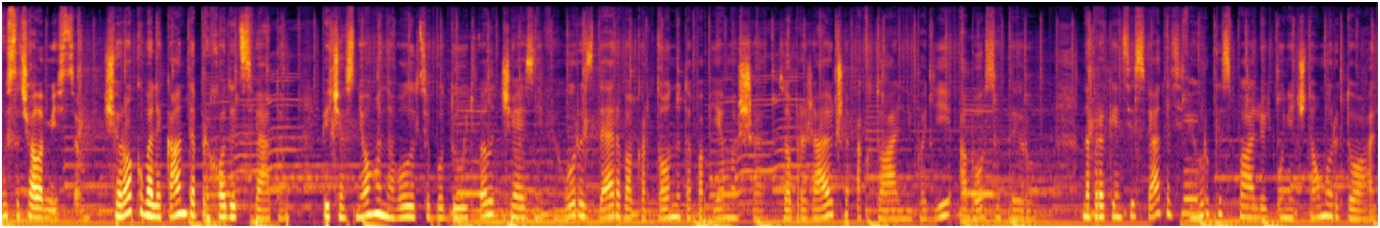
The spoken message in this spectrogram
вистачало місця. Щороку в Аліканте приходить свято. Під час нього на вулиці будують величезні фігури з дерева, картону та пап'є-маше, зображаючи актуальні події або сатиру. Наприкінці свята ці фігурки спалюють у нічному ритуалі,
